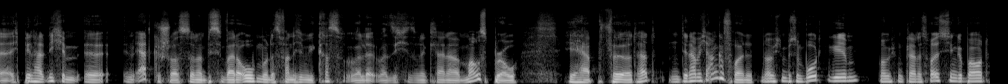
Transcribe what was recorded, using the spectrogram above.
äh, ich bin halt nicht im, äh, im Erdgeschoss, sondern ein bisschen weiter oben und das fand ich irgendwie krass, weil, weil sich so ein kleiner Mausbro hierher verirrt hat. Und den habe ich angefreundet. Dann habe ich ein bisschen Brot gegeben, habe ich ein kleines Häuschen gebaut,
